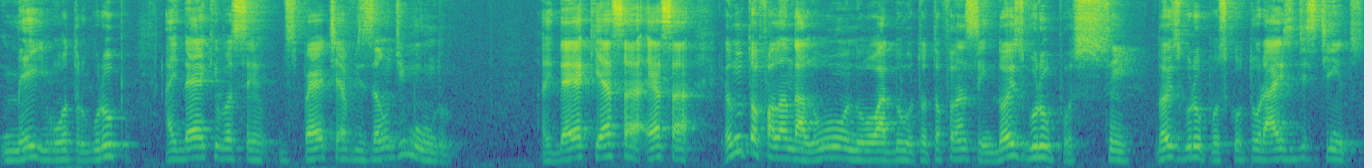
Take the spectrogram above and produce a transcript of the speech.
meio, um outro grupo, a ideia é que você desperte a visão de mundo. A ideia é que essa, essa eu não estou falando aluno ou adulto, eu estou falando assim, dois grupos. Sim. Dois grupos culturais distintos.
